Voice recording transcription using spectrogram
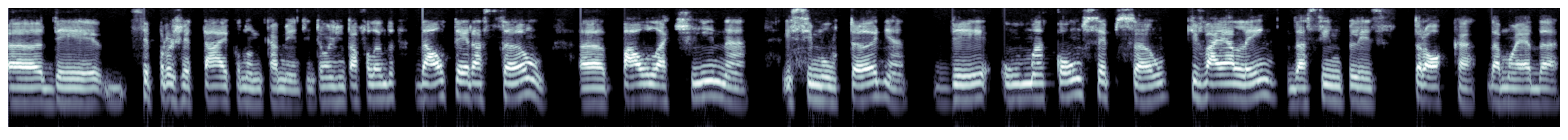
uh, de se projetar economicamente. Então, a gente está falando da alteração paulatina e simultânea de uma concepção que vai além da simples troca da moeda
